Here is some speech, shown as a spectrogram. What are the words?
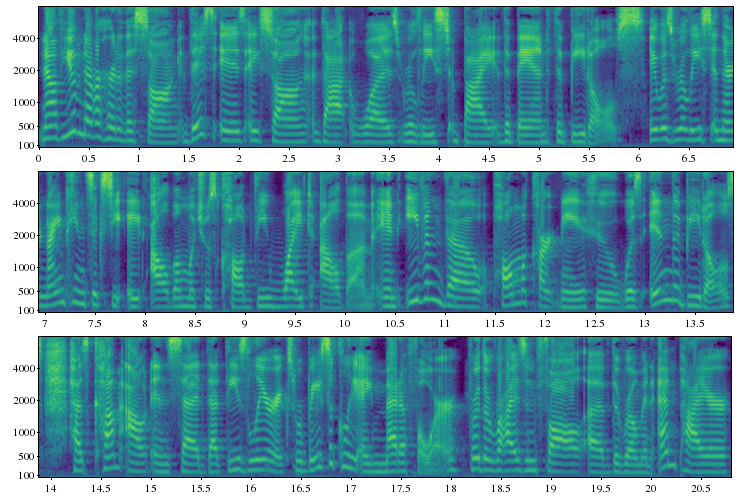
Now, if you've never heard of this song, this is a song that was released by the band The Beatles. It was released in their 1968 album, which was called The White Album. And even though Paul McCartney, who was in The Beatles, has come out and said that these lyrics were basically a metaphor for the rise and fall of the Roman Empire,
